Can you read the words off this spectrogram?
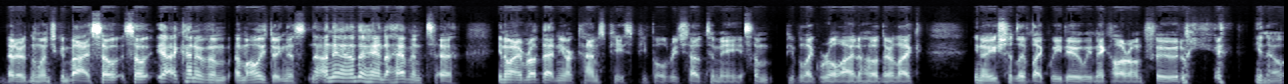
better than the ones you can buy. So, so yeah, I kind of am. I'm always doing this. Now, on the other hand, I haven't. Uh, you know, I wrote that New York Times piece, people reached out to me. Some people like rural Idaho, they're like, you know, you should live like we do. We make all our own food. We, you know,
